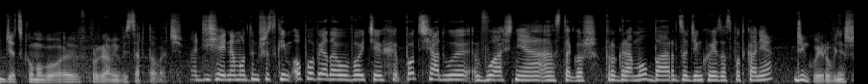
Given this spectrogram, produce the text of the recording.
dziecko mogło w programie wystartować. A dzisiaj nam o tym wszystkim opowiadał Wojciech Podsiadły właśnie z tegoż programu. Bardzo dziękuję za spotkanie. Dziękuję również.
